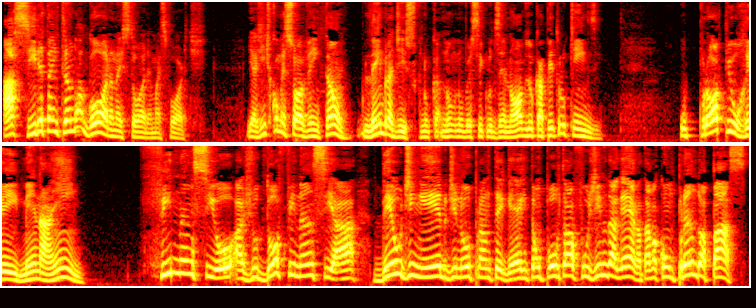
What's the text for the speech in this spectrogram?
A Síria está entrando agora na história mais forte. E a gente começou a ver então, lembra disso, no, no, no versículo 19 do capítulo 15. O próprio rei Menahem financiou, ajudou a financiar, deu dinheiro de novo para ter guerra. Então o povo estava fugindo da guerra, estava comprando a paz.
